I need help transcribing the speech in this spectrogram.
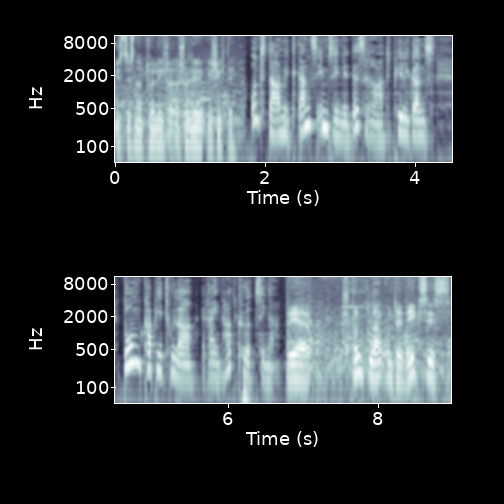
ist es natürlich eine schöne Geschichte. Und damit ganz im Sinne des Radpilgerns. Domkapitular Reinhard Kürzinger. Wer stundenlang unterwegs ist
